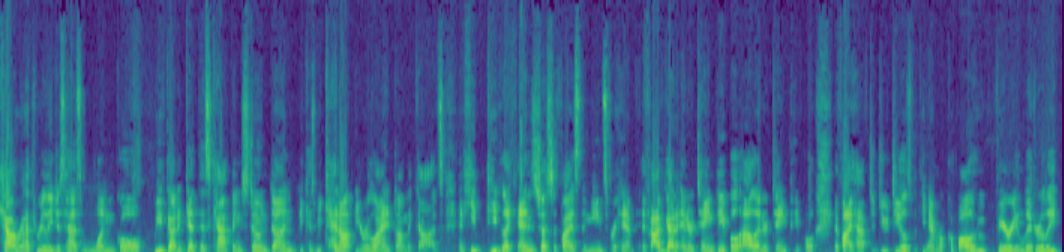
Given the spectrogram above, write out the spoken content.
Calrath really just has one goal. We've got to get this capping stone done because we cannot be reliant on the gods. And he, he like ends justifies the means for him. If i've got to entertain people i'll entertain people. If i have to do deals with the emerald cabal who very literally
